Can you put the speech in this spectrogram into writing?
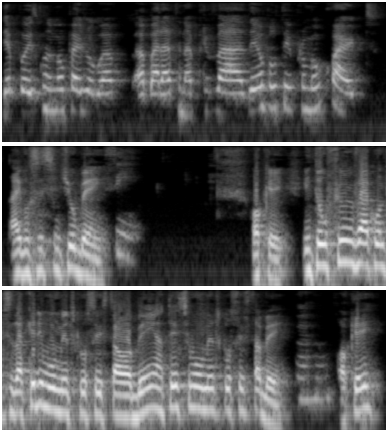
Depois, quando meu pai jogou a barata na privada, eu voltei pro meu quarto. Aí você se sentiu bem? Sim. Ok. Então o filme vai acontecer daquele momento que você estava bem até esse momento que você está bem. Uhum. Ok?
